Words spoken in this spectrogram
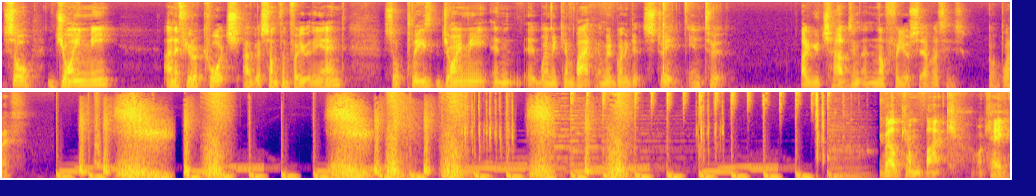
So join me. And if you're a coach, I've got something for you at the end. So please join me in when we come back and we're going to get straight into it. Are you charging enough for your services? God bless. Welcome back. Okay,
